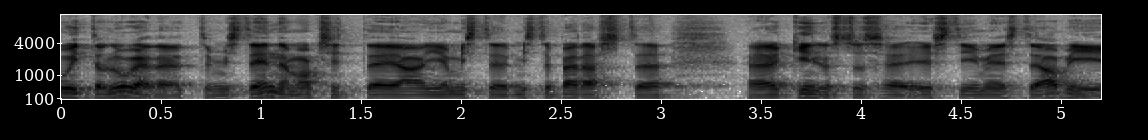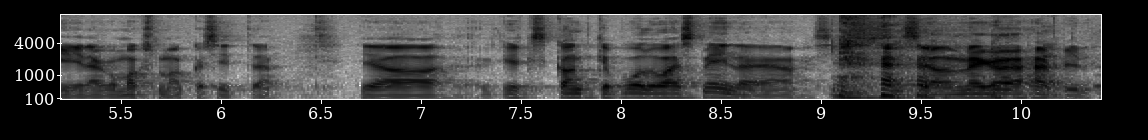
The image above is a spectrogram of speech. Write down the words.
huvitav lugeda, et mis te enne maksite ja, ja mis te, mis te pärast kindlustuse Eesti meeste abi nagu maksma hakkasite. Ja eks kandke pool vahest meile ja siis, siis oleme ka happy'd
